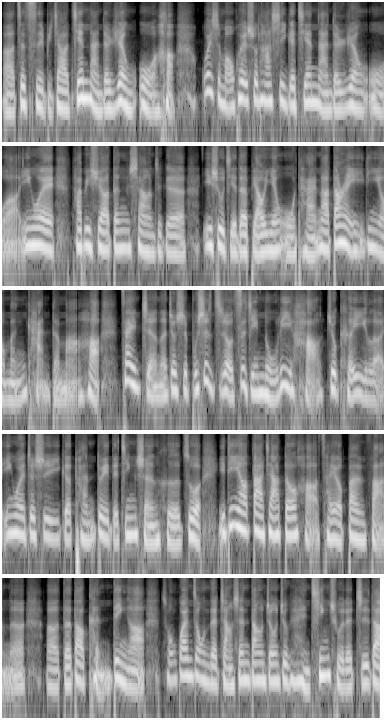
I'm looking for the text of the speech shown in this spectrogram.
呃，这次比较艰难的任务哈，为什么我会说它是一个艰难的任务啊？因为它必须要登上这个艺术节的表演舞台，那当然也一定有门槛的嘛哈。再者呢，就是不是只有自己努力好就可以了，因为这是一个团队的精神合作，一定要大家都好才有办法呢，呃，得到肯定啊。从观众的掌声当中，就很清楚的知道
